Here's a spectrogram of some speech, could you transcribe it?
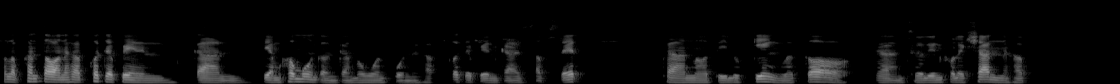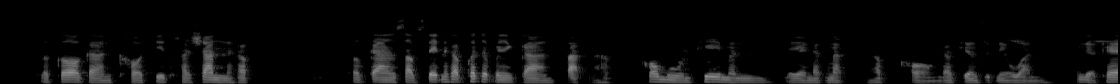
สำหรับขั้นตอนนะครับ ก็จะเป็นการเตรียมข้อมูลก่อนการประมวลผลนะครับ ก็จะเป็นการ subset การ multi looking แล้วก็การ terrain collection นะครับ แล้วก็การ c o r d i s t r a t i o n นะครับสำหรับการ subset นะครับ ก็จะเป็นการตัดนะครับ ข้อมูลที่มันใหญ่ๆหนักๆนะครับ ของดาวเทียม Sentinel-1 ให้เหลือแค่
